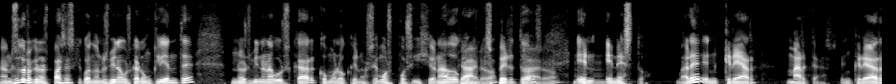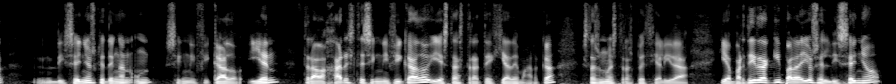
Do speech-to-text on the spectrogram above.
A nosotros lo que nos pasa es que cuando nos viene a buscar un cliente, nos vienen a buscar como lo que nos hemos posicionado Claro, como expertos claro. en, en esto, ¿vale? En crear marcas, en crear diseños que tengan un significado y en trabajar este significado y esta estrategia de marca. Esta es nuestra especialidad. Y a partir de aquí, para ellos, el diseño,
